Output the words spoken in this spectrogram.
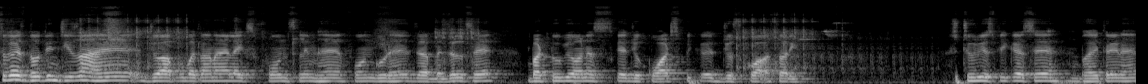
सो गैस दो तीन चीज़ें हैं जो आपको बताना है लाइक फ़ोन स्लिम है फ़ोन गुड है, ज़रा बेजल्स है बट टू बी ऑनेस्ट के जो क्वाड स्पीकर जो सॉरी स्टूडियो स्पीकर से बेहतरीन है।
